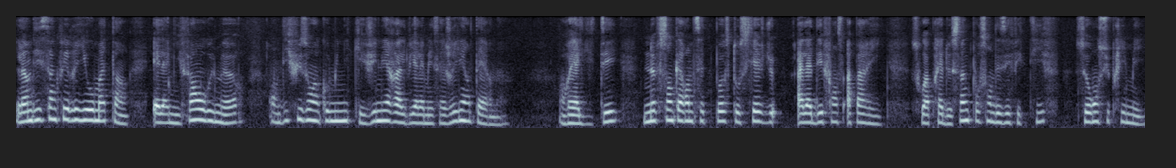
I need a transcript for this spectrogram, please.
Lundi 5 février au matin, elle a mis fin aux rumeurs en diffusant un communiqué général via la messagerie interne. En réalité, 947 postes au siège à la Défense à Paris, soit près de 5% des effectifs, seront supprimés.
